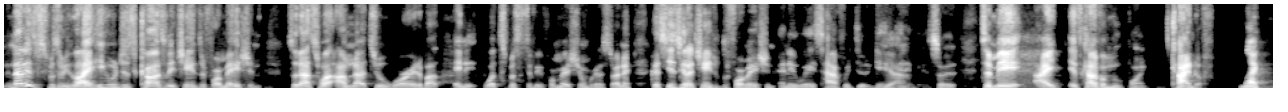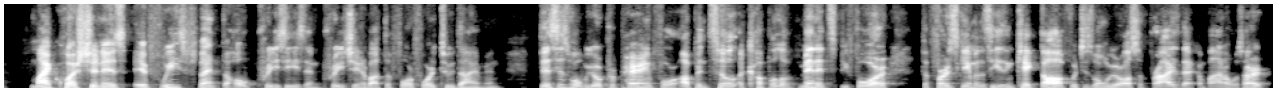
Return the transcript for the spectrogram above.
not even specifically lie, he would just constantly change the formation. So that's why I'm not too worried about any what specific formation we're gonna start in, because he's gonna change up the formation anyways halfway through the game. Yeah. Anyway. So to me, I it's kind of a moot point. Kind of. My my question is if we spent the whole preseason preaching about the 442 diamond, this is what we were preparing for up until a couple of minutes before the first game of the season kicked off, which is when we were all surprised that Campana was hurt.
